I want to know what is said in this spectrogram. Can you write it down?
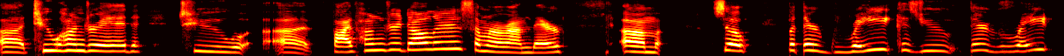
uh 200 to uh $500 somewhere around there um so but they're great cuz you they're great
